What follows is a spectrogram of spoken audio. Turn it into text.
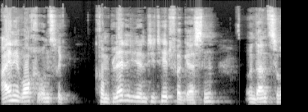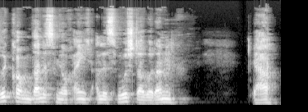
eine Woche unsere komplette Identität vergessen und dann zurückkommen, dann ist mir auch eigentlich alles wurscht, aber dann, ja,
